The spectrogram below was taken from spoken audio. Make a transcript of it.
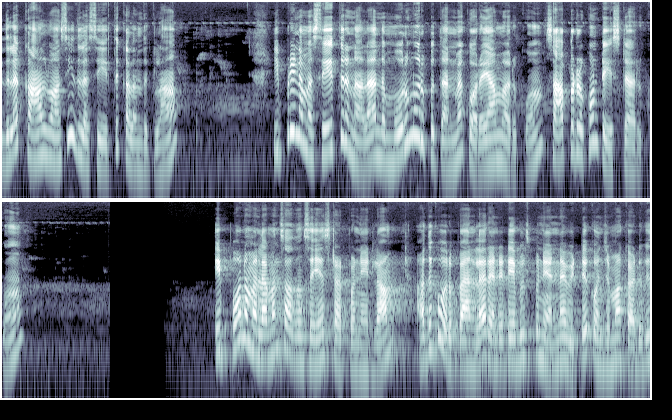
இதில் கால்வாசி இதில் சேர்த்து கலந்துக்கலாம். இப்படி நம்ம சேர்த்துறனால அந்த மொறுமொறுப்பு தன்மை குறையாமல் இருக்கும். சாப்பிட்றதுக்கும் டேஸ்ட்டாக இருக்கும். இப்போது நம்ம லெமன் சாதம் செய்ய ஸ்டார்ட் பண்ணிடலாம். அதுக்கு ஒரு பேனில் ரெண்டு டேபிள் ஸ்பூன் எண்ணெய் விட்டு கொஞ்சமாக கடுகு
